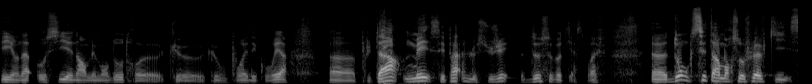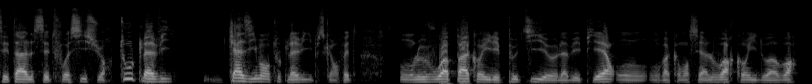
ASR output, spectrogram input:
et il y en a aussi énormément d'autres que, vous pourrez découvrir plus tard, mais c'est pas le sujet de ce podcast. Bref, donc c'est un morceau fleuve qui s'étale cette fois-ci sur toute la vie quasiment toute la vie, parce qu'en fait, on le voit pas quand il est petit, euh, l'abbé Pierre, on, on va commencer à le voir quand il doit avoir,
